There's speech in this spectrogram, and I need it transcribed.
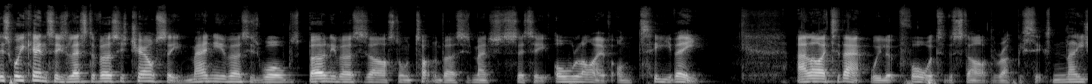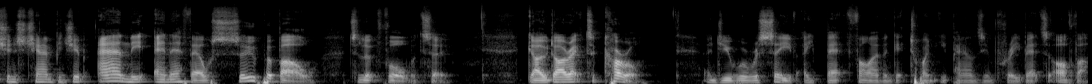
This weekend sees Leicester versus Chelsea, Man U versus Wolves, Burnley versus Arsenal, and Tottenham versus Manchester City, all live on TV. Allied to that, we look forward to the start of the Rugby Six Nations Championship and the NFL Super Bowl to look forward to. Go direct to Coral and you will receive a bet 5 and get £20 in free bets offer.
